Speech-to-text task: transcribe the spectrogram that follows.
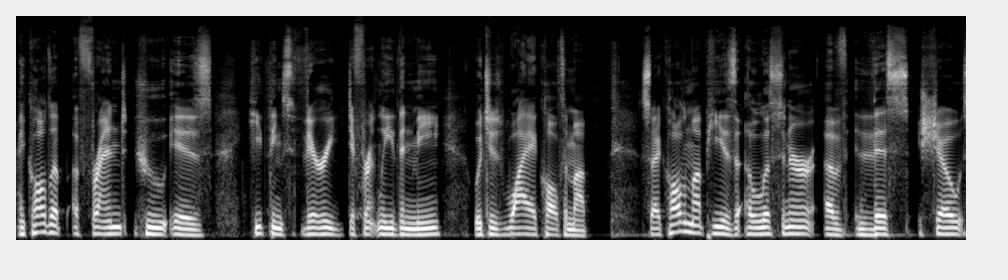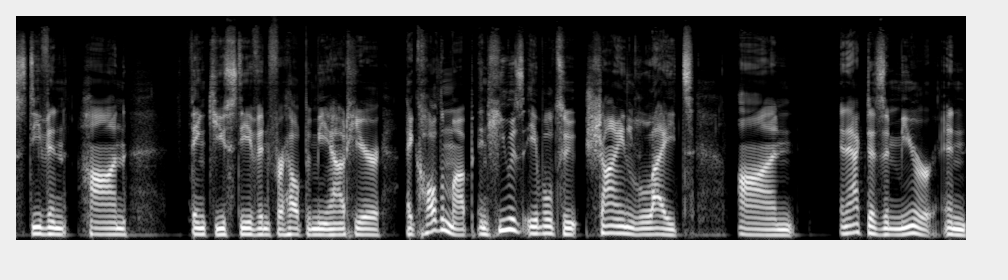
I called up a friend who is, he thinks very differently than me, which is why I called him up. So I called him up. He is a listener of this show, Stephen Hahn. Thank you, Stephen, for helping me out here. I called him up and he was able to shine light on and act as a mirror and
